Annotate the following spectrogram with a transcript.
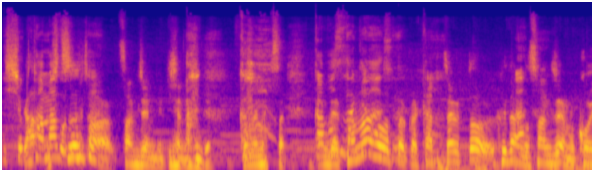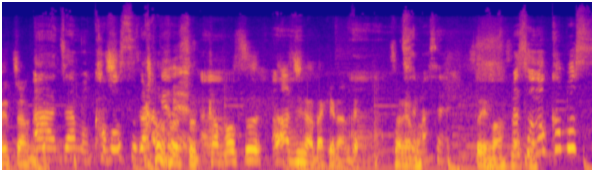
一食あ卵とか。普通のは30円引きじゃないんで。ごめんなさい。で卵とか買っちゃうと普段の30円も超えちゃうんで。ああ、じゃあもうかぼすだけで。かぼす、かぼす、アジナだけなんでそれもすいま。せん。すいません。まあ、そのかぼす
